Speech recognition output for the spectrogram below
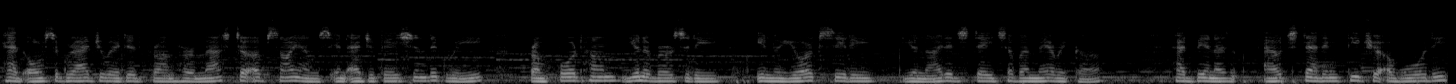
had also graduated from her Master of Science in Education degree from Fordham University in New York City, United States of America, had been an outstanding teacher awardee,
